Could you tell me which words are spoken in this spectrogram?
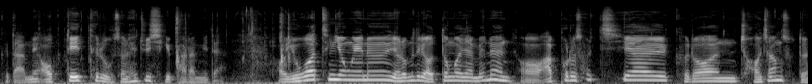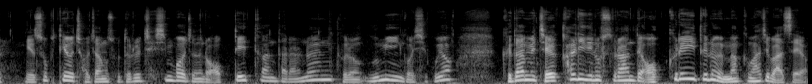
그 다음에 업데이트를 우선 해 주시기 바랍니다 어, 요 같은 경우에는 여러분들이 어떤 거냐면은 어, 앞으로 설치할 그런 저장소들 예, 소프트웨어 저장소들을 최신 버전으로 업데이트 한다라는 그런 의미인 것이고요. 그 다음에 제가 칼리 리눅스를 하는데 업그레이드는 웬만큼 하지 마세요.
